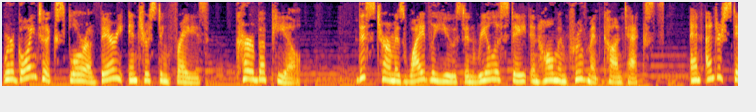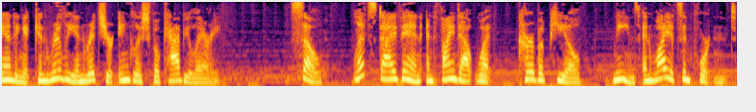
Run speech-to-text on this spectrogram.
we're going to explore a very interesting phrase, curb appeal. This term is widely used in real estate and home improvement contexts, and understanding it can really enrich your English vocabulary. So, let's dive in and find out what curb appeal means and why it's important.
